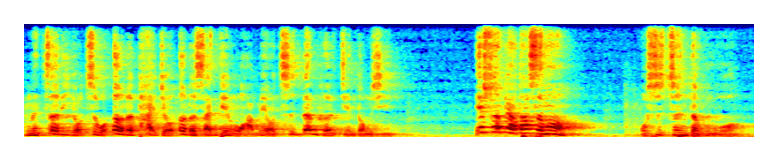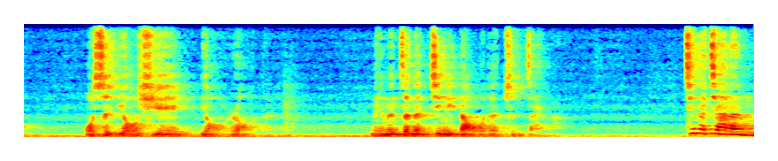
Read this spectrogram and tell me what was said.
你们这里有吃，我饿了太久，饿了三天，我还没有吃任何一件东西。”耶稣要表达什么？我是真的我，我是有血有肉。你们真的经历到我的存在吗？亲爱的家人，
